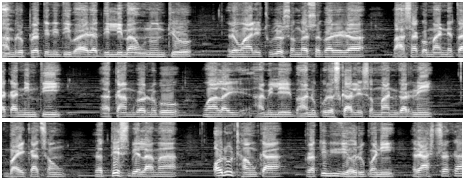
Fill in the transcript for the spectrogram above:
हाम्रो प्रतिनिधि भएर दिल्लीमा हुनुहुन्थ्यो र उहाँले ठुलो सङ्घर्ष गरेर भाषाको मान्यताका निम्ति काम गर्नुभयो। उहाँलाई हामीले भानु पुरस्कारले सम्मान गर्ने भएका छौँ र त्यस बेलामा अरू ठाउँका प्रतिनिधिहरू पनि राष्ट्रका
